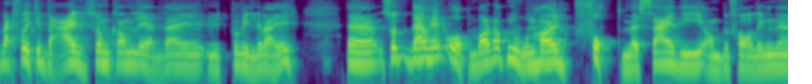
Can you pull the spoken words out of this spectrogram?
hvert fall ikke der som kan lede deg ut på ville veier. Eh, så det er jo helt åpenbart at noen har fått med seg de anbefalingene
